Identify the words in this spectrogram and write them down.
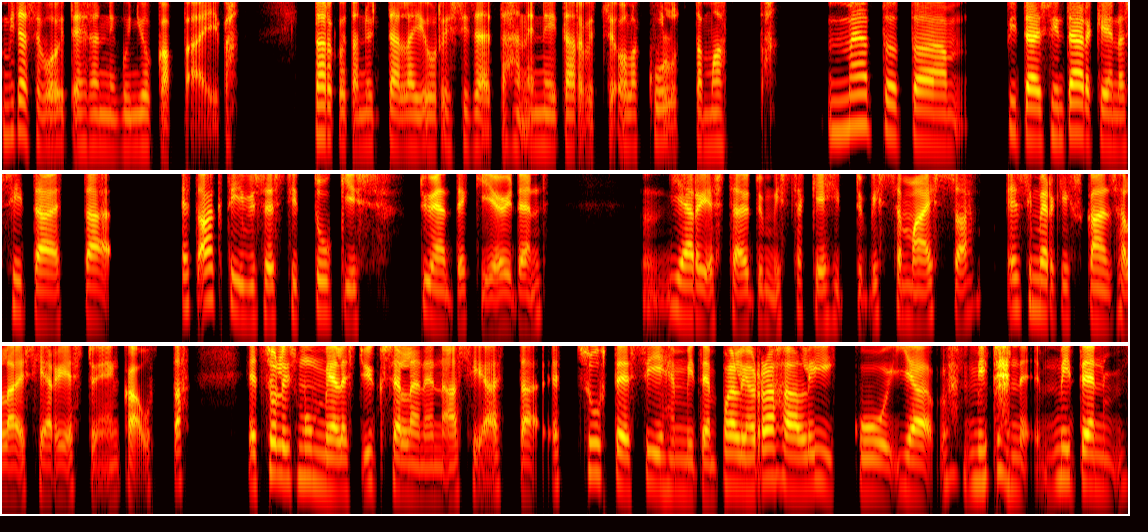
mitä se voi tehdä niin kuin joka päivä? Tarkoitan nyt tällä juuri sitä, että hänen ei tarvitse olla kuluttamatta. Mä tota, pitäisin tärkeänä sitä, että, että aktiivisesti tukisi työntekijöiden järjestäytymistä kehittyvissä maissa, esimerkiksi kansalaisjärjestöjen kautta. Et se olisi mun mielestä yksi sellainen asia, että, että suhteessa siihen, miten paljon rahaa liikkuu ja miten, miten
